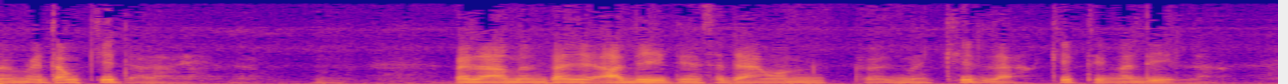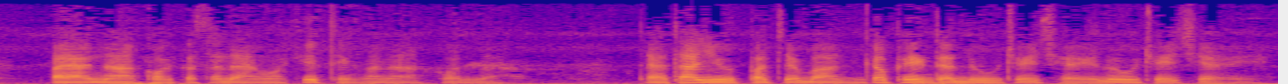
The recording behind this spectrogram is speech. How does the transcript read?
มันไม่ต้องคิดอะไร เวลามันไปอดีตนี่แสดงว่ามันมันคิดแล้วคิดถึงอดีตแล้วไปอนาคตก็แสดงว่าคิดถึงอนาคตแล้วแต่ถ้าอยู่ปัจจุบันก็เพียงแต่ดูเฉยๆรู้เฉยๆ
